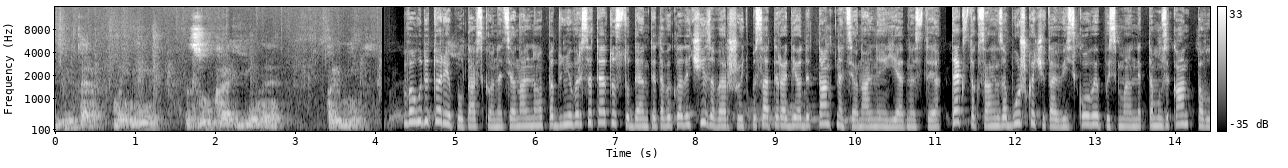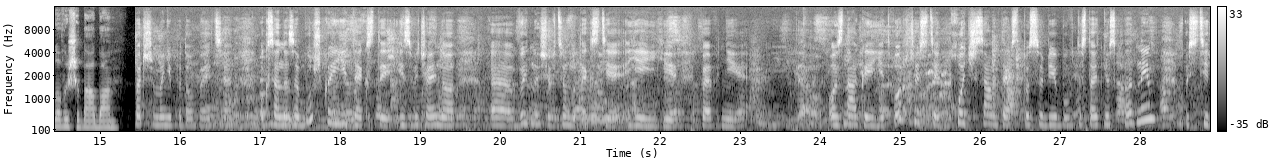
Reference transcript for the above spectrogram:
вітер мені з України приніс. В аудиторії Полтавського національного педуніверситету студенти та викладачі завершують писати радіодиктант національної єдності. Текст Оксани Забушко читав військовий письменник та музикант Павло Вишибаба. Перше мені подобається Оксана Забушко, її тексти, і звичайно е, видно, що в цьому тексті є її певні е, ознаки її творчості. Хоч сам текст по собі був достатньо складним, ось ці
